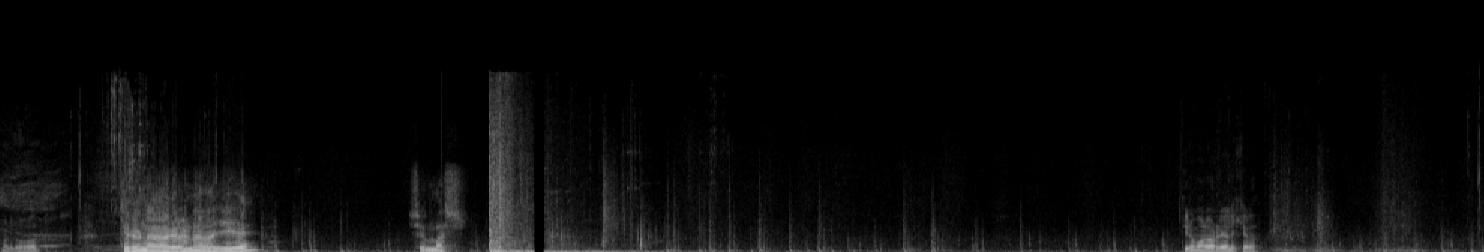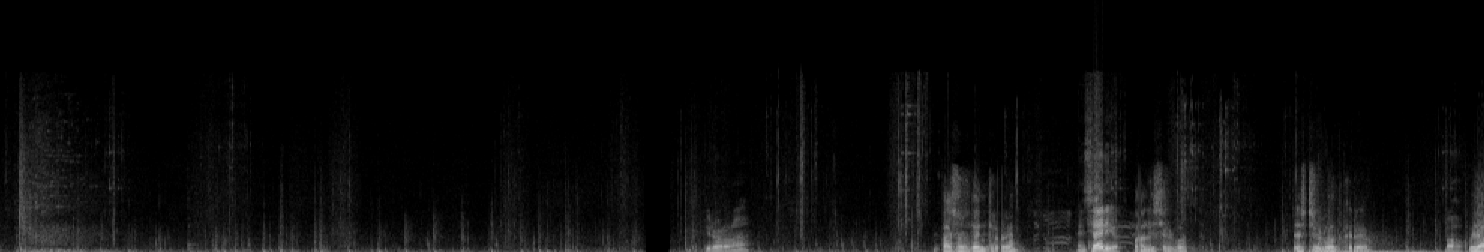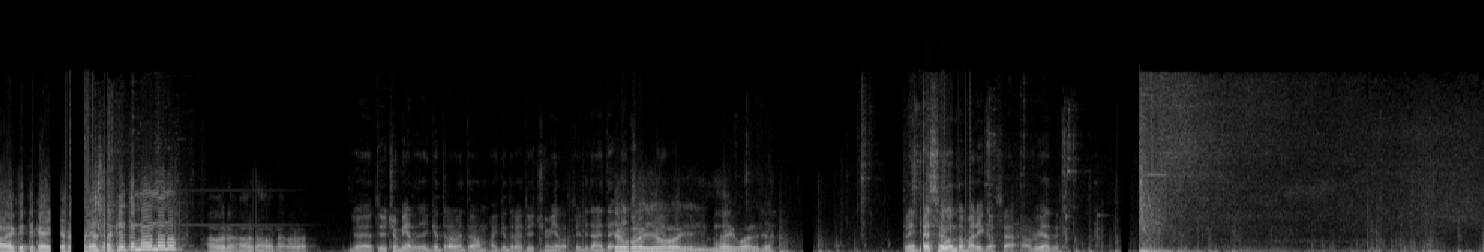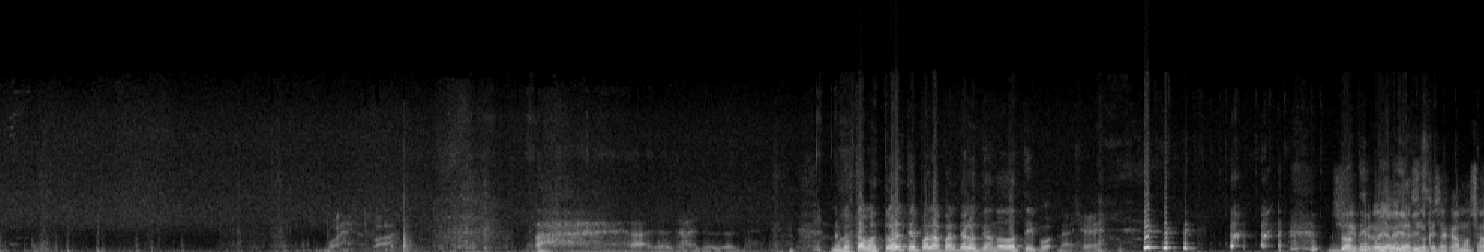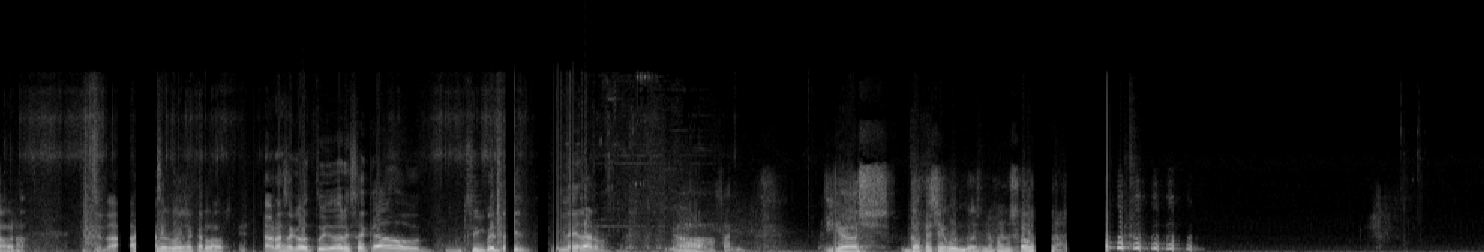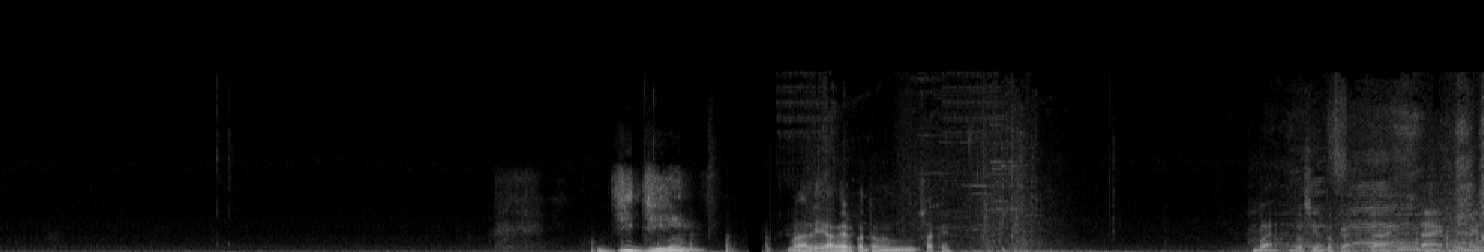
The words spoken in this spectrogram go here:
Muerto bot. Tiro una granada allí, ¿eh? Sin más. Tiro malo arriba a la izquierda. Tiro granada. Pasos dentro, ¿eh? ¿En serio? Vale, es el bot. Es el bot, creo. Bajo. Cuidado, eh, que te caiga. ¡Quieta, quieta! No, no, no. Ahora, ahora, ahora, ahora. Yo ya estoy hecho mierda, ya hay que entrar, vente, vamos, hay que entrar, estoy hecho mierda. Estoy literalmente Yo voy, yo mierda. voy, me da igual ya. 33 segundos, marico, o sea, olvídate. Bueno, va. Ay, ay, ay, ay, ay. Nos gastamos todo el tiempo en la partida looteando a dos tipos. Nah, che. dos Sí, pero tipos ya y verás lo que sacamos ahora. Voy a sacar la hostia. Habrá sacado tuyo, habré sacado 50.000 en la del arma. No, fan. Dios, 12 segundos nos han sobrado. GG. Vale, a ver cuánto saqué. Bueno, 200k. Está bien, está bien, un mes.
